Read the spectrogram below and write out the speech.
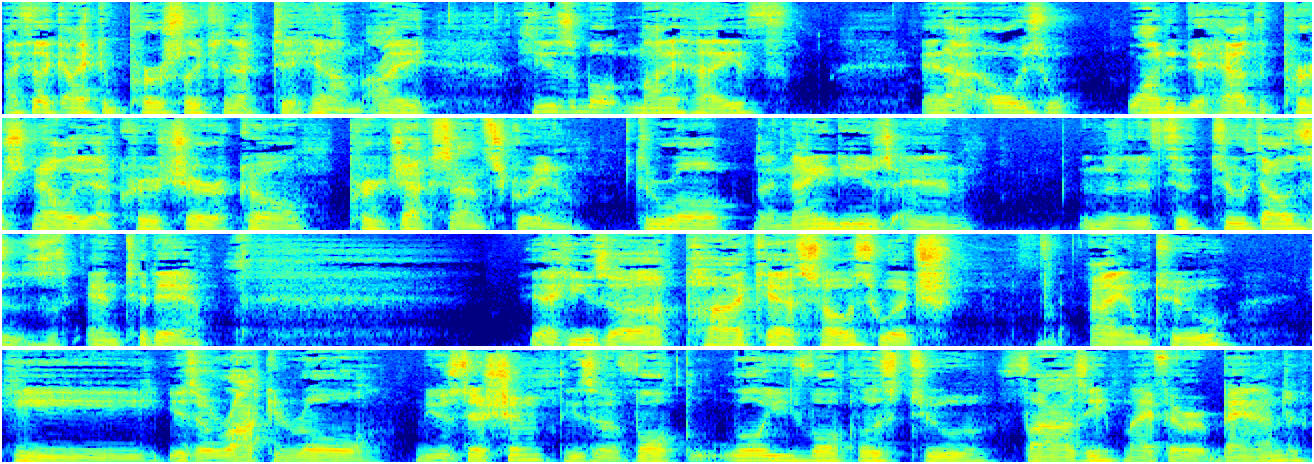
I feel like I can personally connect to him. I he's about my height and I always wanted to have the personality that Chris Jericho projects on screen throughout the 90s and in the 2000s and today. Yeah, he's a podcast host, which I am too. He is a rock and roll musician. He's a vocal, lead vocalist to Fozzy, my favorite band.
